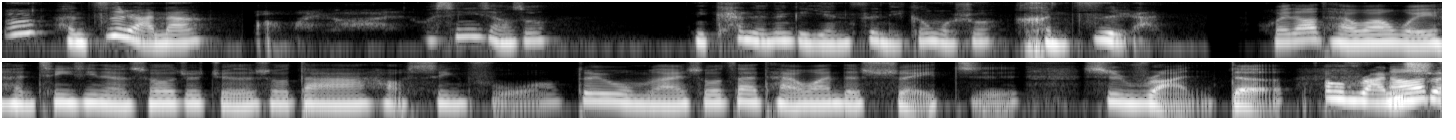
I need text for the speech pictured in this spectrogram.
嗯，很自然呐、啊。我心里想说，你看着那个颜色，你跟我说很自然。回到台湾，唯一很庆幸的时候，就觉得说大家好幸福哦。对于我们来说，在台湾的水质是软的哦，软水。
